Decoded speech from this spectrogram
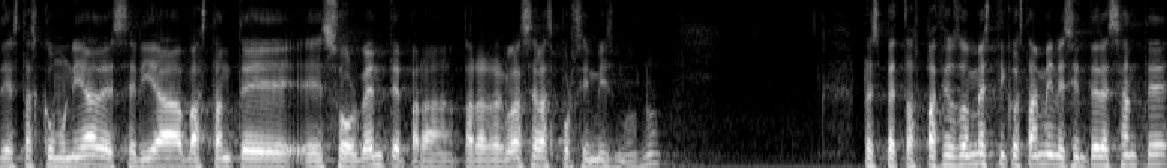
estas comunidades sería bastante eh, solvente para, para arreglárselas por sí mismos. ¿no? Respecto a espacios domésticos también es interesante,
